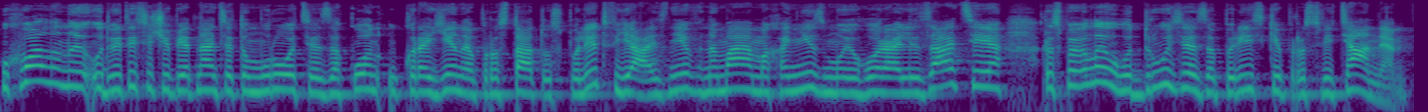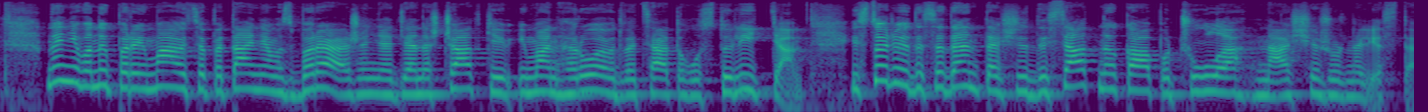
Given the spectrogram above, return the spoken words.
Ухвалений у 2015 році закон України про статус політв'язнів немає механізму його реалізації. Розповіли його друзі запорізькі просвітяни. Нині вони переймаються питанням збереження для нащадків імен героїв ХХ століття. Історію дисидента шістдесятника почули наші журналісти.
